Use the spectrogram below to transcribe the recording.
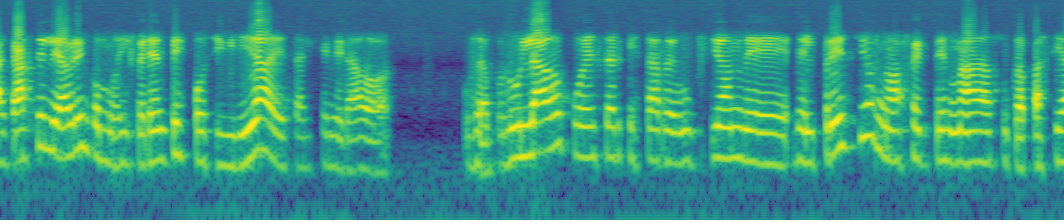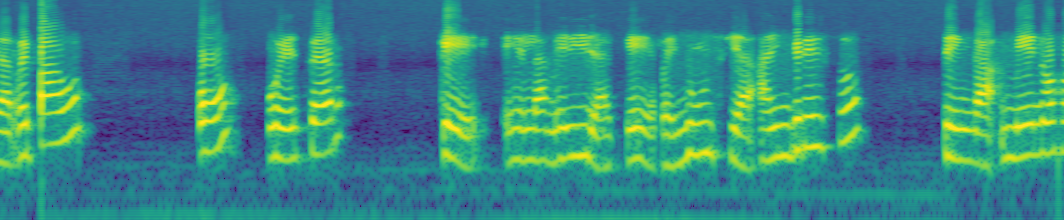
acá se le abren como diferentes posibilidades al generador. O sea, por un lado puede ser que esta reducción de, del precio no afecte nada su capacidad de repago, o puede ser que en la medida que renuncia a ingresos, tenga menos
